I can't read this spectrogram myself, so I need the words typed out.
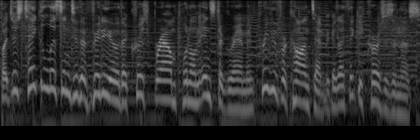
But just take a listen to the video that Chris Brown put on Instagram and preview for content because I think he curses in this.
